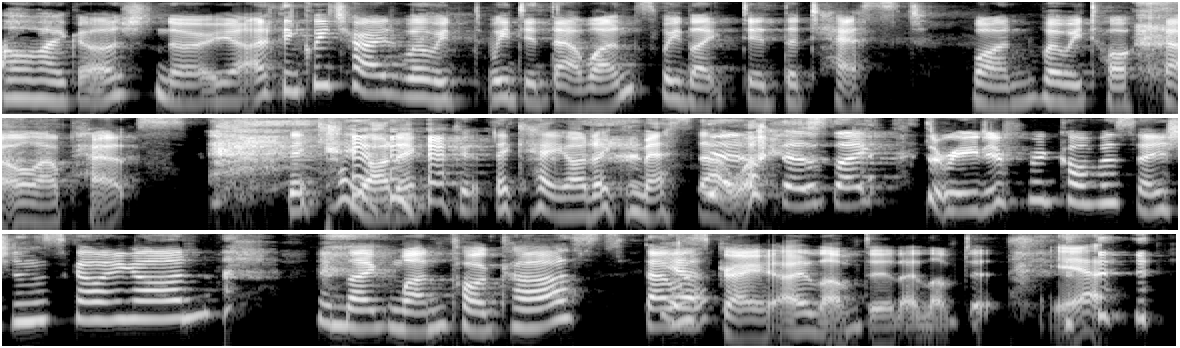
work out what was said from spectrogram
Oh my gosh, no, yeah. I think we tried well we we did that once. We like did the test one where we talked about all our pets. The chaotic, the chaotic mess that yeah, was. there's like three different conversations going on in like one podcast. That Yeah. was great. I loved it. I loved it. Yeah.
